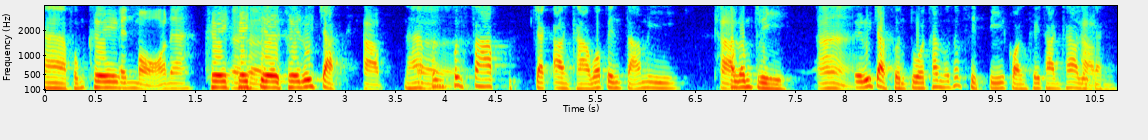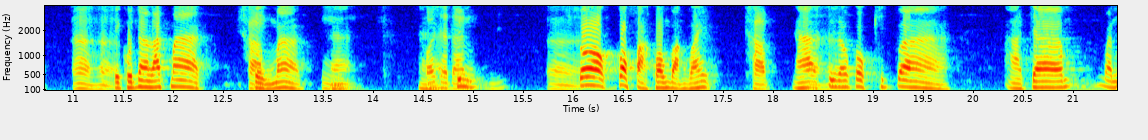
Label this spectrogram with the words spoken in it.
อ่า ผมเคยเป็นหมอนะ เคยเคยเออเจอเคยรู้จักครับนะฮะออเพิ่งเพิ่งทราบจากอ่านข่าวว่าเป็นสามีครับท่านรัฐมนตรีอ่าเคยรู้จักส่วนตัวท่านมาสักสิบปีก่อนเคยทานข้าวด้วยกันอ่าฮะเป็นคนน่ารักมากครับเก่งมากอืมนะฮะเพราะฉะนั้ซึ่นงเออก็ก็ฝากความหวังไว้ครับ นะฮะอ่าซึ่งเราก็คิดว่า อาจจะมัน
